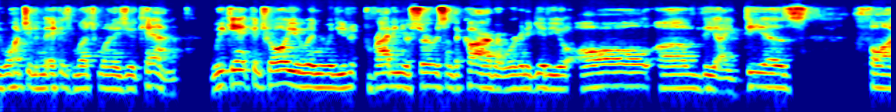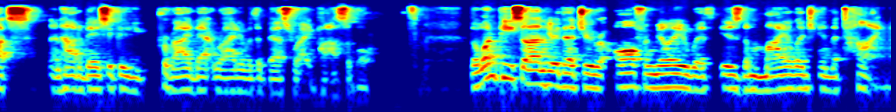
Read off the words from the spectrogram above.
we want you to make as much money as you can. We can't control you when, when you're providing your service in the car, but we're going to give you all of the ideas, thoughts, and how to basically provide that rider with the best ride possible. The one piece on here that you're all familiar with is the mileage and the time.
